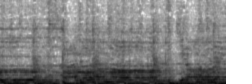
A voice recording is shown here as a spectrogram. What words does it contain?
Panorama, Yahweh.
